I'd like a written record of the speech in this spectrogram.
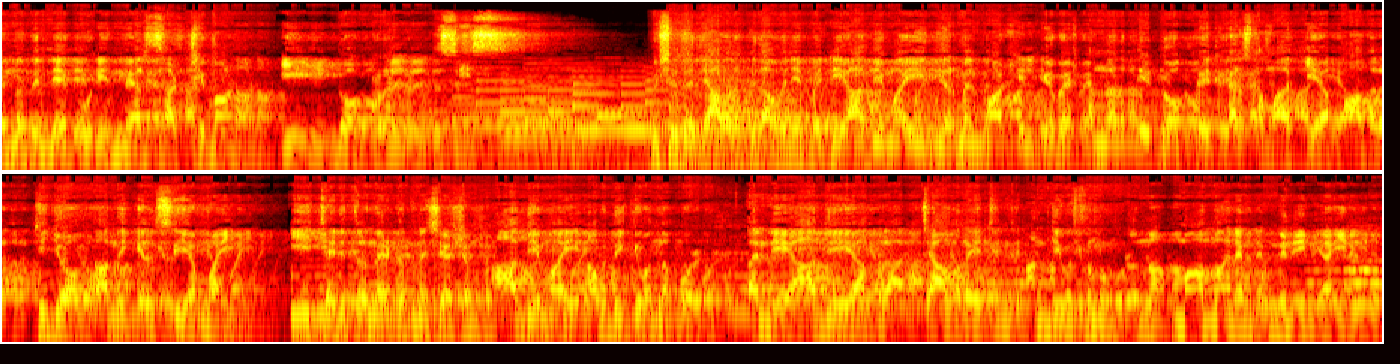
എന്നതിന്റെ കൂടി നേർസാക്ഷ്യമാണ് ഈ ഡോക്ടറൽ ഡിസീസ് വിശുദ്ധ ചാവറപിതാവിനെ പറ്റി ആദ്യമായി ജർമ്മൻ ഭാഷയിൽ ഗവേഷണം നടത്തി ഡോക്ടറേറ്റ് കരസ്ഥമാക്കിയ father Tijo Thannickal C M I. ഈ ചരിത്ര നേട്ടത്തിന് ശേഷം ആദ്യമായി അവധിക്ക് വന്നപ്പോൾ തന്റെ ആദ്യ യാത്ര ചാവറേച്ചൻ അന്ത്യവിശ്രമം കൊള്ളുന്ന മാന്നാനം കുന്നിലേക്കായിരുന്നു.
